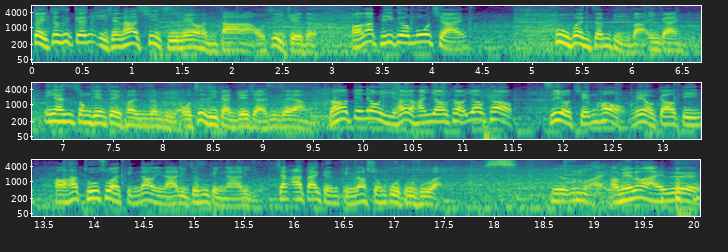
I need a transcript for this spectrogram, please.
对，就是跟以前它的气质没有很搭啦，我自己觉得。好，那皮革摸起来部分真皮吧，应该应该是中间这一块是真皮，我自己感觉起来是这样。然后电动椅还有含腰靠，腰靠只有前后没有高低，好，它凸出来顶到你哪里就是顶哪里。像阿呆可能顶到胸部凸出来没有那么矮啊，没那么矮是不是？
